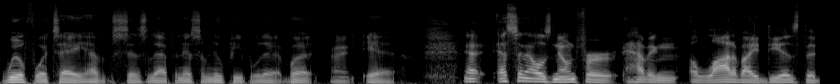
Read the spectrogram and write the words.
Will Forte have since left, and there's some new people there. But right. yeah, Now, SNL is known for having a lot of ideas that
